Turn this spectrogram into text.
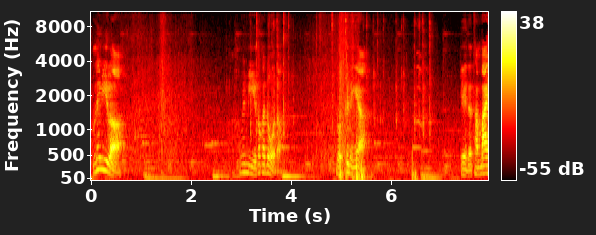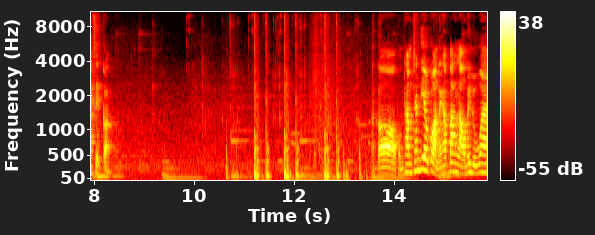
มันไม่มีหรอเขาไม่มีต้องกระโดดหรอโดดขึ้นอย่างเงี้ยเหรอโอเคเดี๋ยวทำบ้านเสร็จก่อนแล้วก็ผมทำชั้นเดียวก่อนนะครับ บ้านเราไม่รู้ว่า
